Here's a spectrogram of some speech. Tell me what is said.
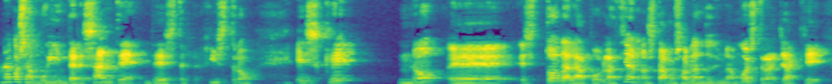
Una cosa muy interesante de este registro es que no eh, es toda la población, no estamos hablando de una muestra, ya que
